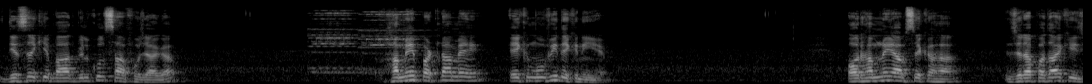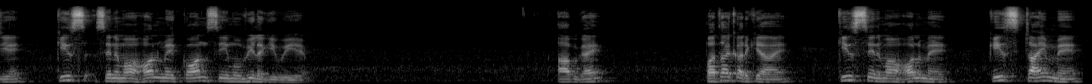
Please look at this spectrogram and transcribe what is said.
जिससे कि बात बिल्कुल साफ़ हो जाएगा। हमें पटना में एक मूवी देखनी है। और हमने आपसे कहा, ज़रा पता कीजिए, किस सिनेमा हॉल में कौन सी मूवी लगी हुई है? आप गए, पता करके आए किस सिनेमा हॉल में, किस टाइम में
